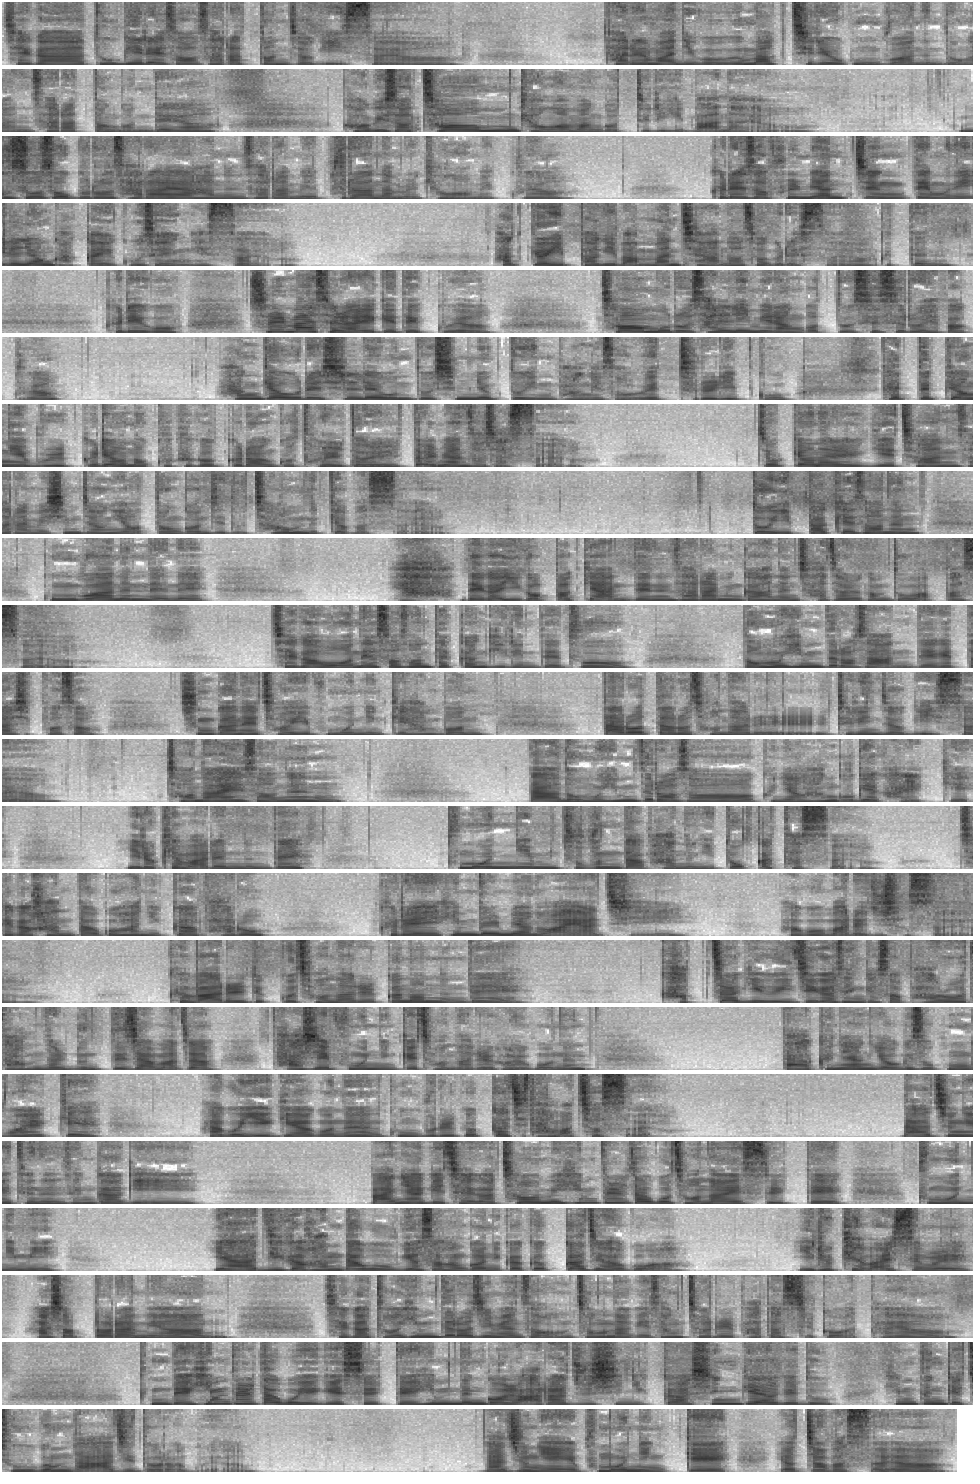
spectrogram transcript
제가 독일에서 살았던 적이 있어요. 다름 아니고 음악 치료 공부하는 동안 살았던 건데요. 거기서 처음 경험한 것들이 많아요. 무소속으로 살아야 하는 사람의 불안함을 경험했고요. 그래서 불면증 때문에 1년 가까이 고생했어요. 학교 입학이 만만치 않아서 그랬어요. 그때는. 그리고 술 맛을 알게 됐고요. 처음으로 살림이란 것도 스스로 해봤고요. 한겨울에 실내 온도 16도인 방에서 외투를 입고 페트병에 물 끓여놓고 그거 끌어안고 덜덜 떨면서 잤어요. 쫓겨날 위기에 처한 사람의 심정이 어떤 건지도 처음 느껴봤어요. 또 입학해서는 공부하는 내내 야, 내가 이것밖에 안 되는 사람인가 하는 좌절감도 맛봤어요. 제가 원해서 선택한 길인데도 너무 힘들어서 안 되겠다 싶어서 중간에 저희 부모님께 한번 따로따로 전화를 드린 적이 있어요. 전화해서는 나 너무 힘들어서 그냥 한국에 갈게. 이렇게 말했는데 부모님 두 분 다 반응이 똑같았어요. 제가 간다고 하니까 바로 그래, 힘들면 와야지. 하고 말해주셨어요. 그 말을 듣고 전화를 끊었는데 갑자기 의지가 생겨서 바로 다음날 눈 뜨자마자 다시 부모님께 전화를 걸고는 나 그냥 여기서 공부할게 하고 얘기하고는 공부를 끝까지 다 마쳤어요. 나중에 드는 생각이 만약에 제가 처음에 힘들다고 전화했을 때 부모님이 야 네가 간다고 우겨서 간 거니까 끝까지 하고 와 이렇게 말씀을 하셨더라면 제가 더 힘들어지면서 엄청나게 상처를 받았을 것 같아요. 근데 힘들다고 얘기했을 때 힘든 걸 알아주시니까 신기하게도 힘든 게 조금 나아지더라고요. 나중에 부모님께 여쭤봤어요.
